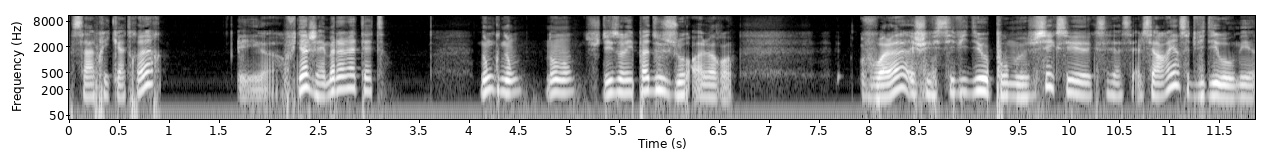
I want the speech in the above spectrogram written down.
ça a pris 4 heures, et euh, au final j'avais mal à la tête. Donc non, non, non, je suis désolé, pas 12 jours. Alors, euh, voilà, je fais ces vidéos pour me... Je sais que c'est, elle sert à rien cette vidéo, mais... Euh,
